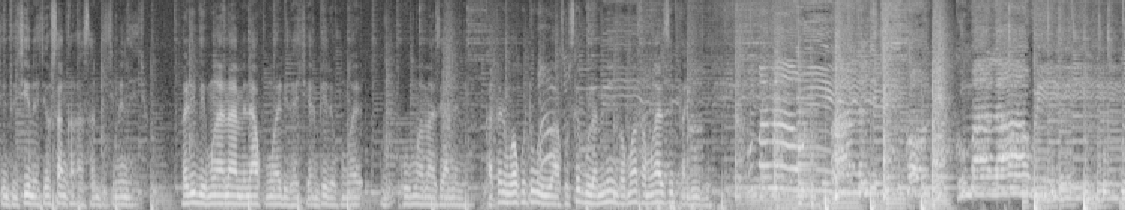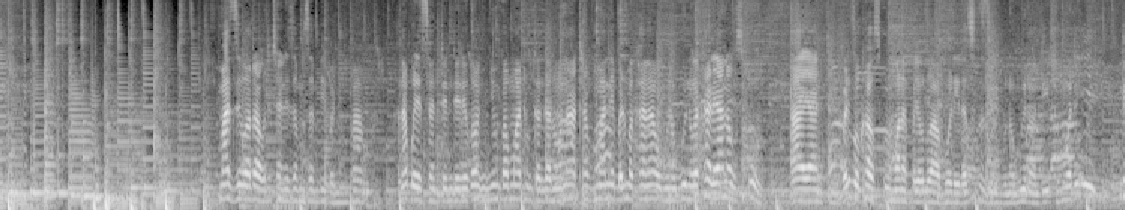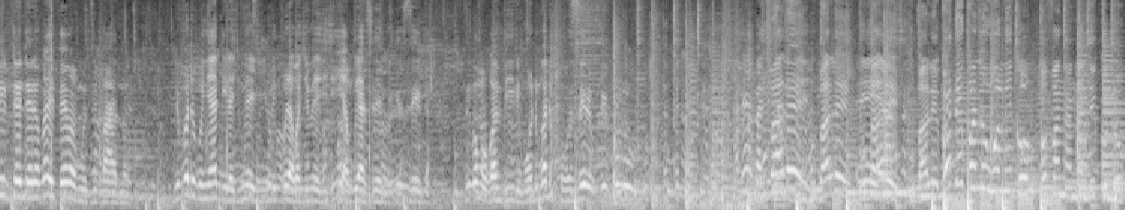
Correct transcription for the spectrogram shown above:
chinthu china chosangalasa ndi chimenecho. Palibe mwana amene akumwalira chiyambire kumwa- kumwa mazi amene. Kapena mwakuti uyu akusegula m'mimba mwaka mwazi palibe. Madzi watu akutithandiza muzambiri pa nyumbamo anabweretsa mtendere kwa nyumba mwathu mkangano unatha kumaneba limakhala nawo bwinobwino ngakhale ana ku sukulu aya nti palibe kukhala ku sukulu mwana facha kuti wakolera zinthu zili bwinobwino ndithu moti "Ih, ndi mtendere kwa ife pamudzi pano. Ndipo tikunyadira chimenechi chimibwera kwa chimenechi chiiye ambuye azilembekezeka zikomo kwambiri moti mwatithokozere kulikuluku ubale ubale ubale ubale. Kodi kwanu uliko ofanana ndi kuno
